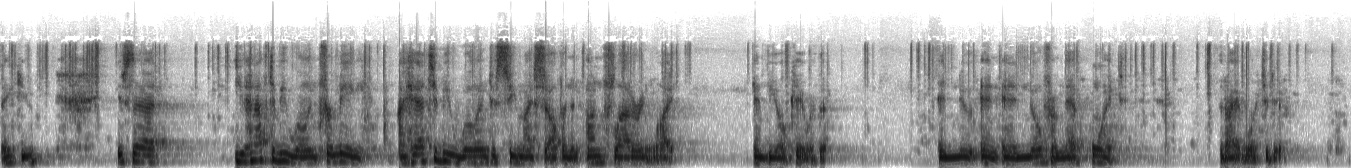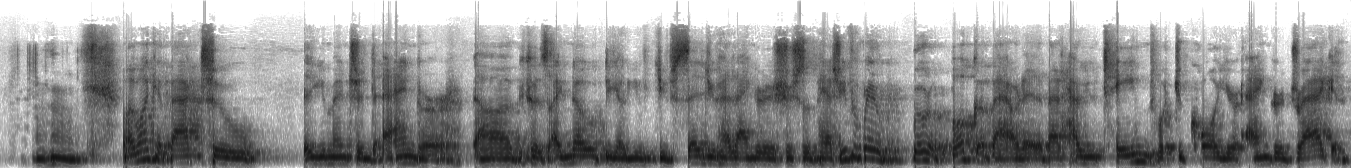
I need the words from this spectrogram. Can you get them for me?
thank you is that you have to be willing for me I had to be willing to see myself in an unflattering light and be okay with it, and knew and, and know from that point that I had work to do. Mm-hmm. Well, I want to get back to you mentioned anger uh, because I know you know you've, you've said you had anger issues in the past. You even wrote, wrote a book about it about how you tamed what you call your anger dragon.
